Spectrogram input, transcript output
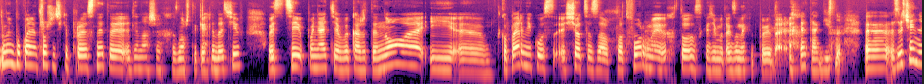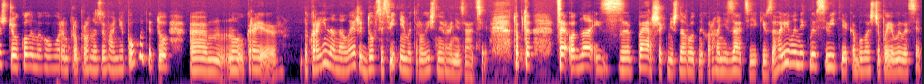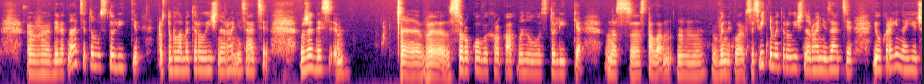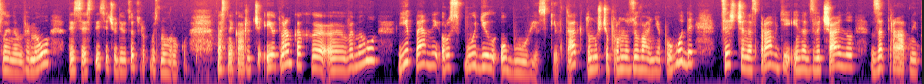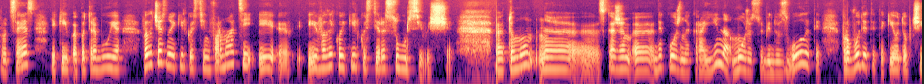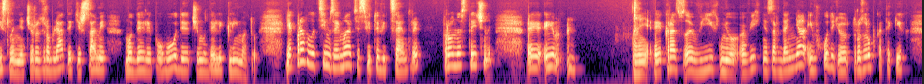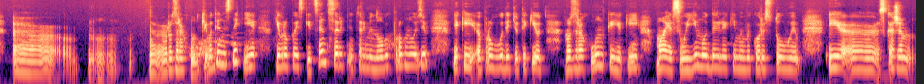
Ну і буквально трошечки прояснити для наших знову ж таки глядачів. Ось ці поняття, ви кажете, Ноа і е, Копернікус. Що це за платформи? Хто, скажімо так, за них відповідає? Е, Так, дійсно. Е, Звичайно, що коли ми говоримо про прогнозування погоди, то ем, ну, край- Україна належить до Всесвітньої метеорологічної організації. Тобто, це одна із перших міжнародних організацій, які взагалі виникли в світі, яка була ще появилася в 19 столітті. Просто була метеорологічна організація. Вже десь. ем, е, В 40-х роках минулого століття у нас е, стала виникла Всесвітня метеорологічна організація, і Україна є членом ВМО десь з 1948 року, власне кажучи. І от в рамках е, ВМО є певний розподіл обов'язків, так? тому що прогнозування погоди це ще насправді і надзвичайно затратний процес, який потребує величезної кількості інформації і, і великої кількості ресурсів ще. Е, Тому, е, скажімо, е, не кожна країна може собі дозволити проводити такі от обчислення чи розробляти ті ж самі моделі погоди чи моделі клімату. Як правило, цим займаються світові центри прогностичні. Е, І якраз в, їхню, в їхнє завдання і входить от розробка таких е, розрахунків. Один із них є Європейський центр середньотермінових прогнозів, який проводить отакі от розрахунки, який має свої моделі, які ми використовуємо. І, е, скажімо,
